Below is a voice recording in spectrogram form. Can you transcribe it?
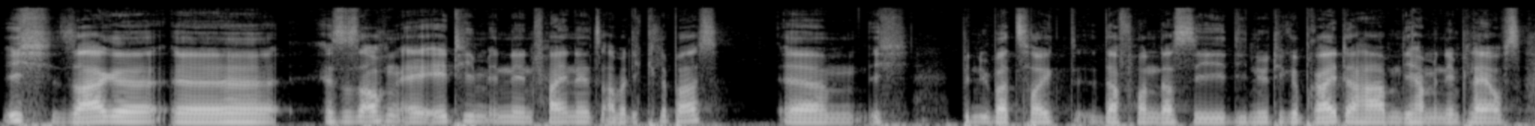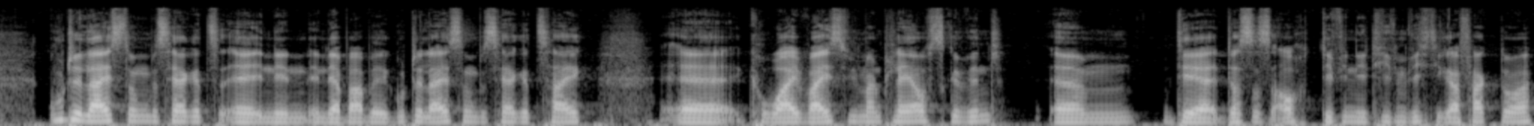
Ich sage, äh, es ist auch ein AA-Team in den Finals, aber die Clippers. Ähm, ich bin überzeugt davon, dass sie die nötige Breite haben. Die haben in den Playoffs gute Leistungen bisher äh, in, den, in der Bubble, gute Leistungen bisher gezeigt. Äh, Kawhi weiß, wie man Playoffs gewinnt. Ähm, der, das ist auch definitiv ein wichtiger Faktor.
